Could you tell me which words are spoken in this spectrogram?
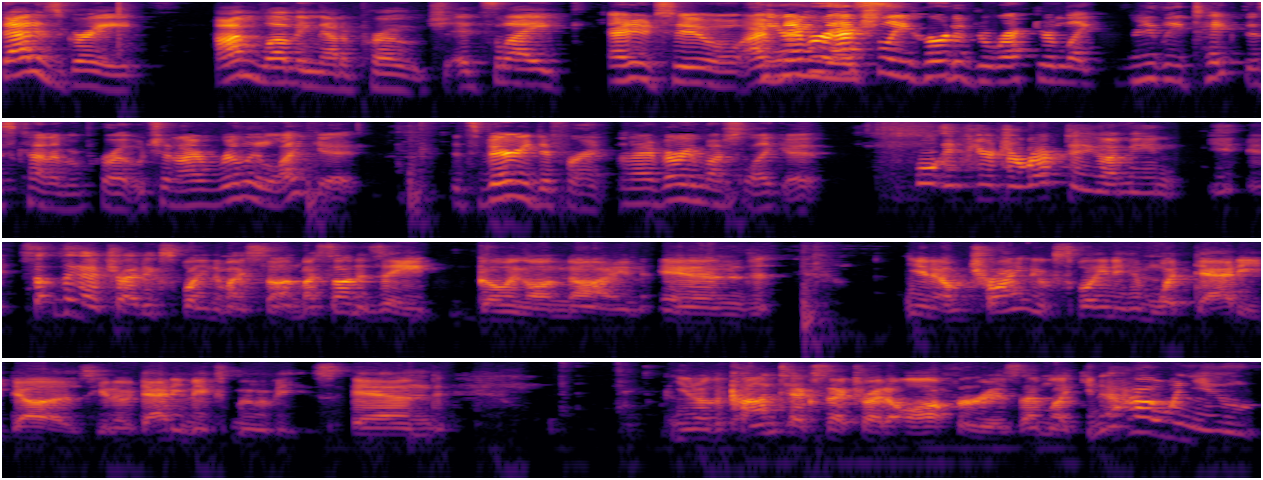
that is great. I'm loving that approach. It's like I do too. I've never this... actually heard a director like really take this kind of approach, and I really like it. It's very different, and I very much like it. Well, if you're directing, I mean, it's something I try to explain to my son. My son is eight, going on nine, and you know, trying to explain to him what Daddy does. You know, Daddy makes movies, and you know, the context I try to offer is, I'm like, you know, how when you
